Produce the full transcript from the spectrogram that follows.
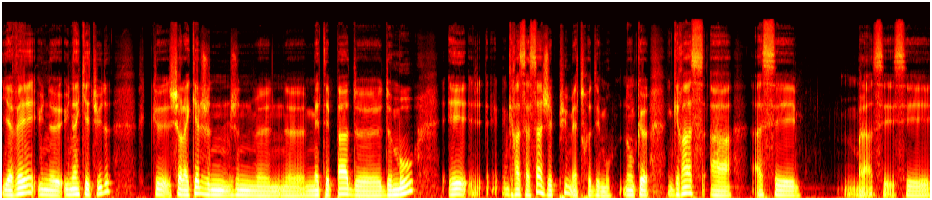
il y avait une, une inquiétude que, sur laquelle je, je ne, ne mettais pas de, de mots et grâce à ça, j'ai pu mettre des mots. Donc, euh, grâce à, ces, voilà, ces, ces,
